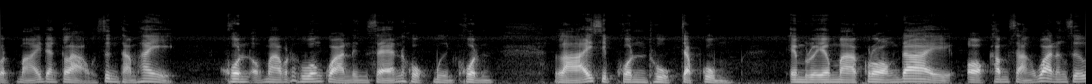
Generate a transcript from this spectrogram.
กฎหมายดังกล่าว ซึ่งทำให้คนออกมาประท้วงกว่า 160,000 คน หลายสิบคนถูกจับกลุ่ม เอมเรลมาครองได้ออกคำสั่งว่าหนังสือ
